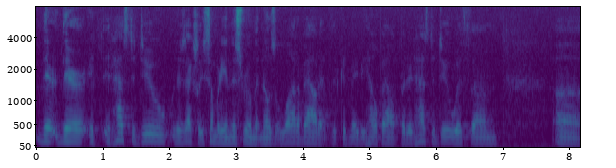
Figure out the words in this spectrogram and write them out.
there, there, it, it has to do, there's actually somebody in this room that knows a lot about it that could maybe help out, but it has to do with, um, uh,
